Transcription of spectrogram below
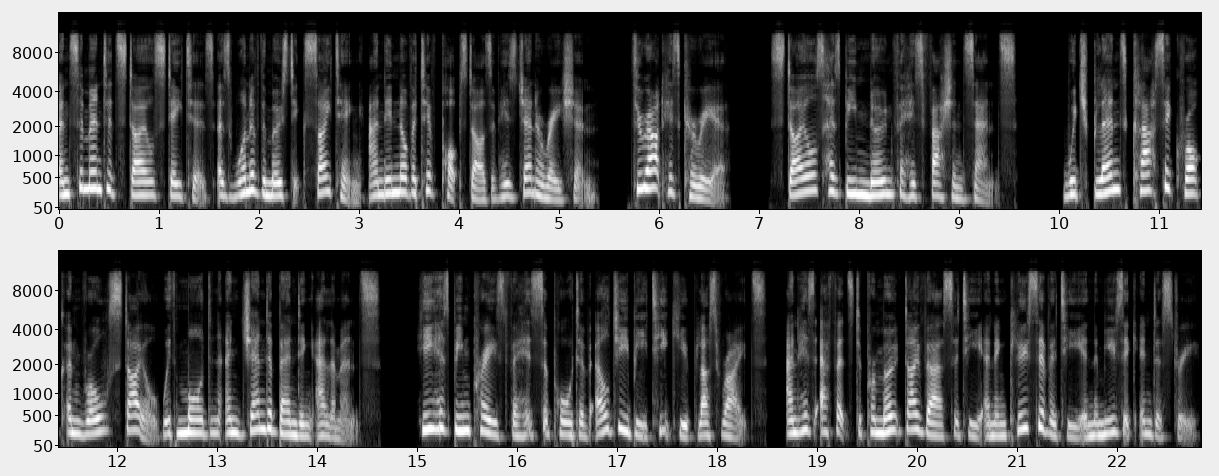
and cemented Styles' status as one of the most exciting and innovative pop stars of his generation. Throughout his career, Styles has been known for his fashion sense, which blends classic rock and roll style with modern and gender bending elements. He has been praised for his support of LGBTQ rights and his efforts to promote diversity and inclusivity in the music industry.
